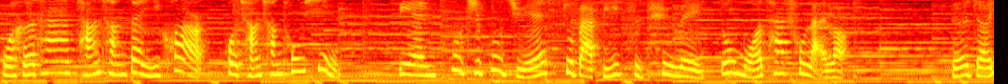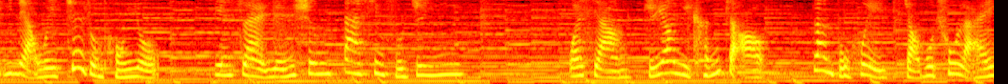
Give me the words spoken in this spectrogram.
我和他常常在一块儿或常常通信，便不知不觉就把彼此趣味都摩擦出来了。得着一两位这种朋友，便算人生大幸福之一。我想，只要你肯找，断不会找不出来。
